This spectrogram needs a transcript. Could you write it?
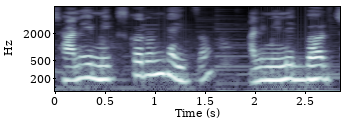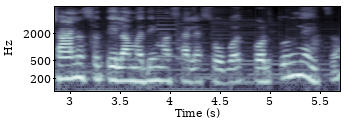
छान हे मिक्स करून घ्यायचं. आणि मिनिटभर छान असं तेलामध्ये मसाल्यासोबत परतून घ्यायचं.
